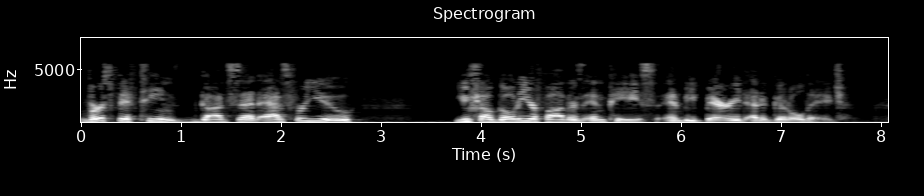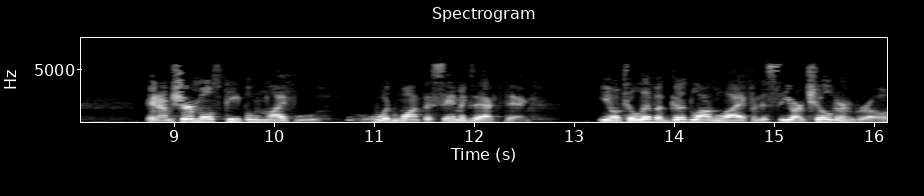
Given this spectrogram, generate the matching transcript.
Verse 15, God said, As for you, you shall go to your fathers in peace and be buried at a good old age. And I'm sure most people in life would want the same exact thing. You know, to live a good long life and to see our children grow,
